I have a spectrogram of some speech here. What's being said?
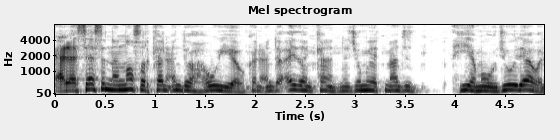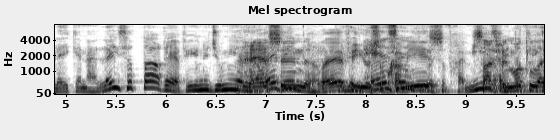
على أساس إن النصر كان عنده هوية وكان عنده أيضا كانت نجومية ماجد هي موجودة ولكنها ليست طاغية في نجومية حسن، هريفي، يوسف خميس، يوسف خميس صالح المطلق،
